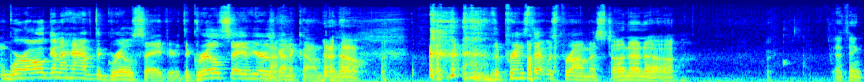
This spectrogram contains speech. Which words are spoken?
We're all gonna have the grill savior. The grill savior is gonna come. No, no, The prince that was promised. oh no, no. I think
